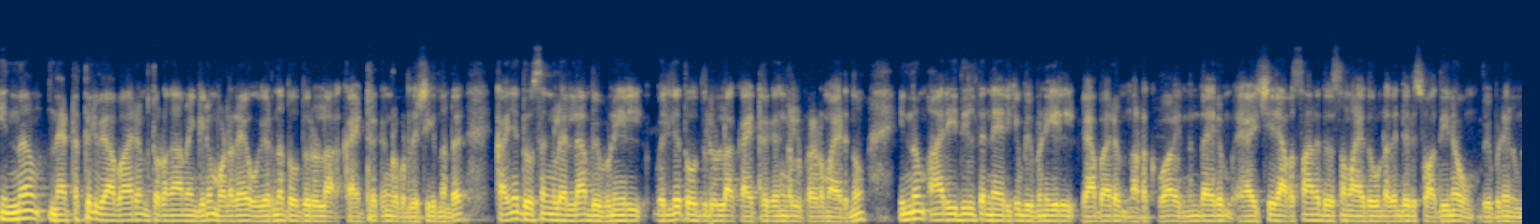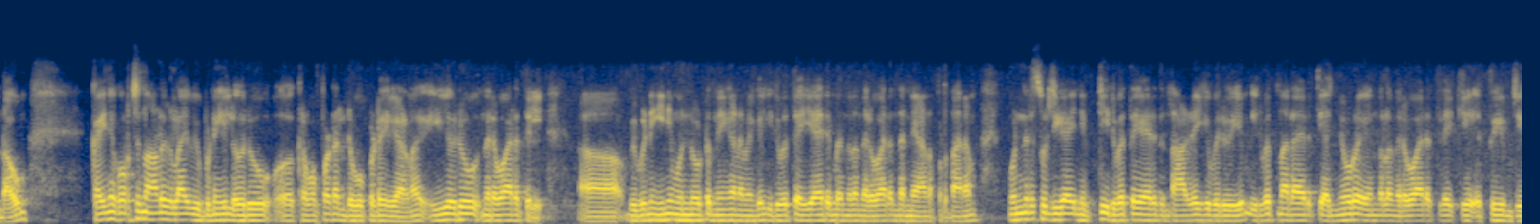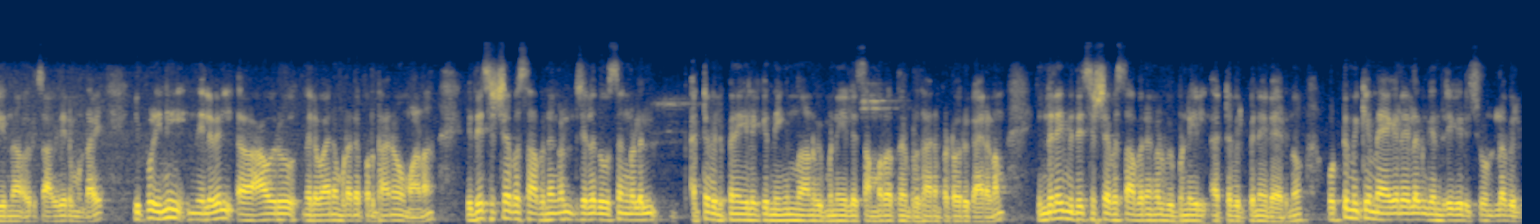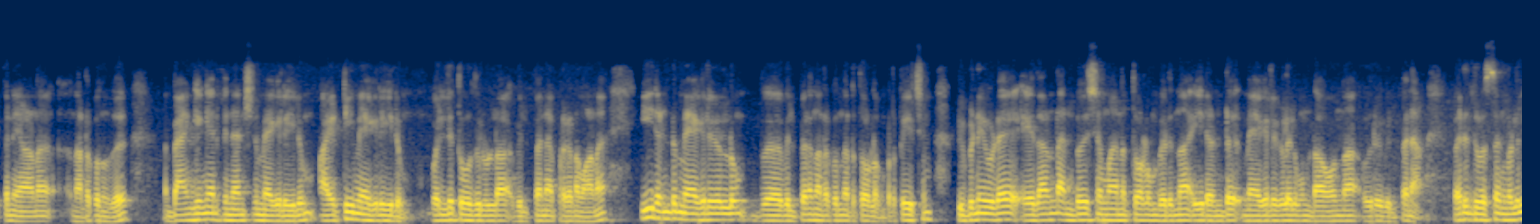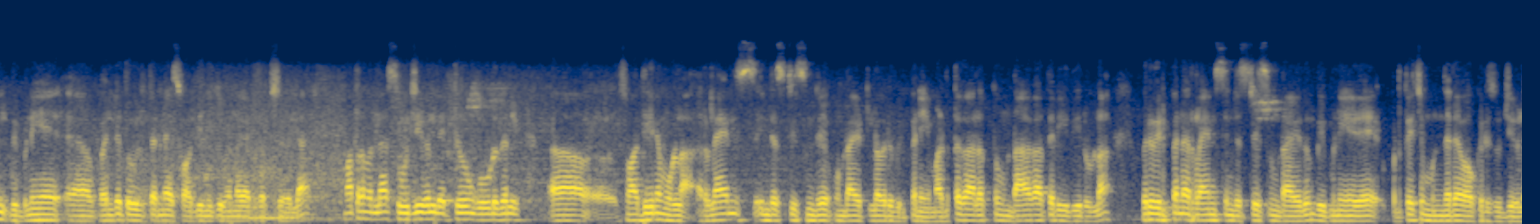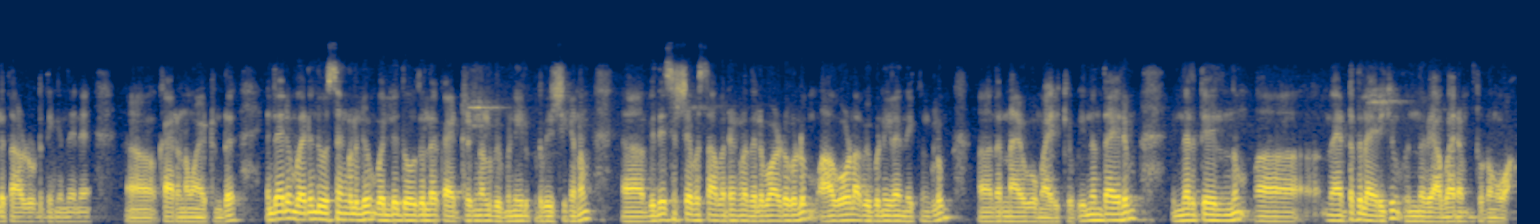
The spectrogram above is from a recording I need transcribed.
ഇന്ന് നേട്ടത്തിൽ വ്യാപാരം തുടങ്ങാമെങ്കിലും വളരെ ഉയർന്ന തോതിലുള്ള കയറ്റിറക്കങ്ങൾ പ്രതീക്ഷിക്കുന്നുണ്ട്. കഴിഞ്ഞ ദിവസങ്ങളെല്ലാം വിപണിയിൽ വലിയ തോതിലുള്ള കയറ്റിറക്കങ്ങൾ പ്രകടമായിരുന്നു. ഇന്നും ആ രീതിയിൽ തന്നെ ആയിരിക്കും വിപണിയിൽ വ്യാപാരം നടക്കുക. ഇന്നെന്തായാലും ആഴ്ചയിലെ അവസാന ദിവസമായതുകൊണ്ട് അതിന്റെ ഒരു സ്വാധീനവും വിപണിയിൽ ഉണ്ടാവും. കഴിഞ്ഞ കുറച്ച് നാളുകളായി വിപണിയിൽ ഒരു ക്രമപ്പെടൽ രൂപപ്പെടുകയാണ്. ഈ ഒരു നിലവാരത്തിൽ വിപണി ഇനി മുന്നോട്ട് നീങ്ങണമെങ്കിൽ ഇരുപത്തി അയ്യായിരം എന്നുള്ള നിലവാരം തന്നെയാണ് പ്രധാനം. മുൻനിര സൂചികയായി നിഫ്റ്റി ഇരുപത്തി അയ്യായിരത്തിന് താഴേക്ക് വരികയും ഇരുപത്തിനാലായിരത്തി അഞ്ഞൂറ് എന്നുള്ള നിലവാരത്തിലേക്ക് എത്തുകയും ചെയ്യുന്ന ഒരു സാഹചര്യമുണ്ടായി. ഇപ്പോൾ ഇനി നിലവിൽ ആ, ആ ഒരു നിലവാരം വളരെ പ്രധാനവുമാണ്. വിദേശ നിക്ഷേപ സ്ഥാപനങ്ങൾ ചില ദിവസങ്ങളിൽ അറ്റ വിൽപ്പനയിലേക്ക് നീങ്ങുന്നതാണ് വിപണിയിലെ സമ്മർദ്ദത്തിന് പ്രധാനപ്പെട്ട ഒരു കാരണം. ഇന്നലെയും വിദേശ നിക്ഷേപ സ്ഥാപനങ്ങൾ വിപണിയിൽ അറ്റ വിൽപ്പനയിലായിരുന്നു. ഒട്ടുമിക്ക മേഖലകളും കേന്ദ്രീകരിച്ചുകൊണ്ടുള്ള വിൽപ്പനയാണ് നടക്കുന്നത്. ബാങ്കിങ് ആൻഡ് ഫിനാൻഷ്യൽ മേഖലയിലും ഐ ടി മേഖലയിലും വലിയ തോതിലുള്ള വിൽപ്പന പ്രകടമാണ് ഈ രണ്ട് മേഖലകളിലും വിൽപ്പന നടക്കുന്നിടത്തോളം പ്രത്യേകിച്ചും വിപണിയുടെ ഏതാണ്ട് അൻപത് ശതമാനത്തോളം വരുന്ന ഈ രണ്ട് മേഖലകളിൽ ഉണ്ടാവുന്ന ഒരു വിൽപ്പന. വരും ദിവസങ്ങളിൽ വിപണിയെ വലിയ തോതിൽ തന്നെ സ്വാധീനിക്കുമെന്ന കാര്യം സംശയമില്ല. മാത്രമല്ല സൂചികളിൽ ഏറ്റവും കൂടുതൽ സ്വാധീനമുള്ള റിലയൻസ് ഇൻഡസ്ട്രീസിന്റെ ഉണ്ടായിട്ടുള്ള ഒരു വിൽപ്പനയും അടുത്ത കാലത്തും ഉണ്ടാകാത്ത രീതിയിലുള്ള ഒരു വിൽപ്പന റിലയൻസ് ഇൻഡസ്ട്രീസ് ഉണ്ടായതും വിപണിയെ പ്രത്യേകിച്ച് മുൻനിര ഓഹരി സൂചികൾ താഴോട്ട് നീങ്ങുന്നതിന് കാരണമായിട്ടുണ്ട്. എന്തായാലും വരും ദിവസങ്ങളിലും വലിയ തോതിലുള്ള കയറ്റങ്ങൾ വിപണിയിൽ പ്രതീക്ഷിക്കണം. വിദേശ നിക്ഷേപ സ്ഥാപനങ്ങളുടെ നിലപാടുകളും ആഗോള വിപണിയിലെ നീക്കങ്ങളും നിർണായകവുമായിരിക്കും. ഇന്നെന്തായാലും ഇന്നലത്തേതിൽ നിന്നും നേട്ടത്തിലായിരിക്കും ഇന്ന് വ്യാപാരം തുടങ്ങുക.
